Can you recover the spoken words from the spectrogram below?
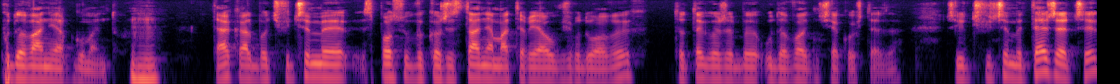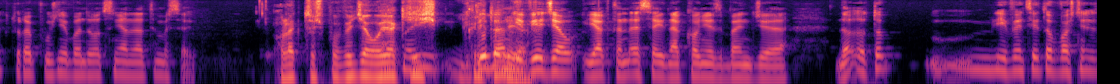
budowanie argumentów. Mhm tak? Albo ćwiczymy sposób wykorzystania materiałów źródłowych do tego, żeby udowodnić jakąś tezę. Czyli ćwiczymy te rzeczy, które później będą oceniane na tym eseju. Olek coś powiedział o tak, jakichś no Gdybym nie wiedział, jak ten esej na koniec będzie, no, no to mniej więcej to właśnie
